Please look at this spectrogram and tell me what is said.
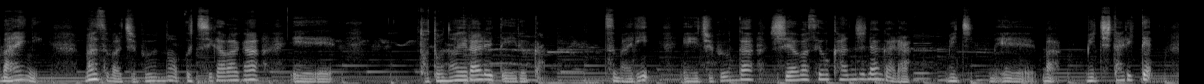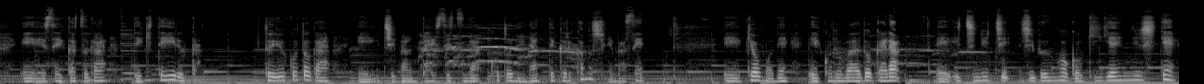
前にまずは自分の内側が、え整えられているかつまり、えー、自分が幸せを感じながら満ち,、えーまあ、満ち足りて、えー、生活ができているかということが、えー、一番大切なことになってくるかもしれません。えー、今日もね、えー、このワードから、えー、一日自分をご機嫌にして、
